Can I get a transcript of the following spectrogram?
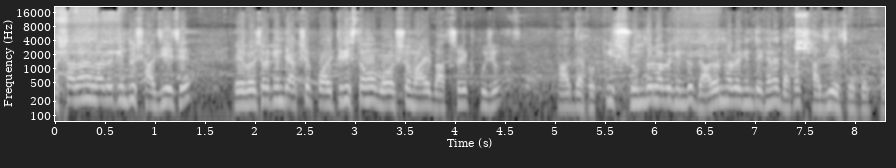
অসাধারণভাবে কিন্তু সাজিয়েছে। এবছর কিন্তু একশো পঁয়ত্রিশতম বর্ষ মায়ের বাৎসরিক পুজো। আর দেখো, কি সুন্দরভাবে কিন্তু, দারুণভাবে কিন্তু এখানে দেখো সাজিয়েছে ওপরটা।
